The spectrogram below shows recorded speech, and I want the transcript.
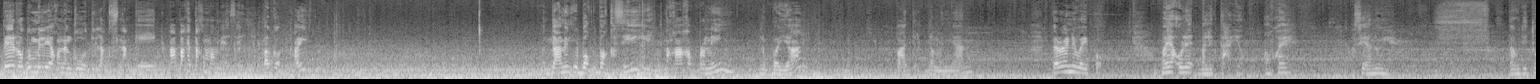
Pero bumili ako ng Goldilocks na cake. Papakita ko mamaya sa inyo. Bago, ay! Ang daming ubak-ubak kasi. Nakakapraning. Ano ba yan? Bad trip naman yan. Pero anyway po, maya ulit balik tayo. Okay? Kasi ano eh, tawag dito,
